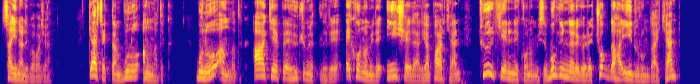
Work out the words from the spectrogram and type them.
Sayın Ali Babacan. Gerçekten bunu anladık. Bunu anladık. AKP hükümetleri ekonomide iyi şeyler yaparken Türkiye'nin ekonomisi bugünlere göre çok daha iyi durumdayken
